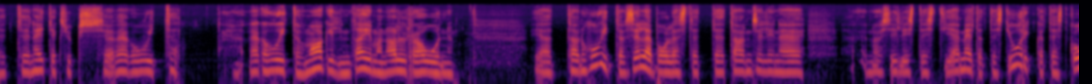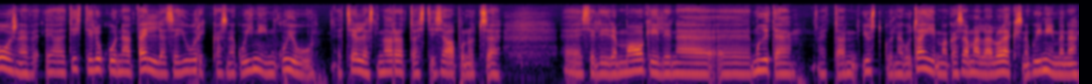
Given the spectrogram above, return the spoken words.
et näiteks üks väga huvitav väga huvitav. Maagiline taim on allraun. Ja ta on huvitav selle poolest, et ta on selline noh, sellistest jämedatest juurikatest koosnev ja tihtilugu näeb välja see juurikas nagu inimkuju, et sellest on arvatavasti saabunud see eh, selline maagiline eh, mõõde, et ta on justkui nagu taim, aga samal ajal oleks nagu inimene.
